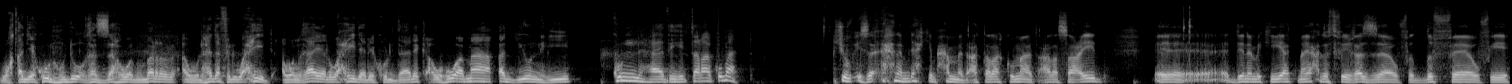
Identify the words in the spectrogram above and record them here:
وقد يكون هدوء غزة هو المبرر أو الهدف الوحيد أو الغاية الوحيدة لكل ذلك أو هو ما قد ينهي كل هذه التراكمات. شوف إذا إحنا بنحكي محمد على تراكمات على صعيد آه، ما يحدث في غزة وفي الضفة وفي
